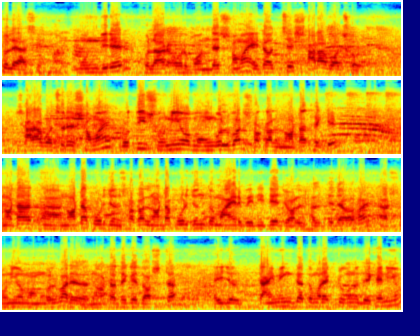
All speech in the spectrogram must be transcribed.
চলে আসে। মন্দিরের খোলার ওর বন্ধের সময়, এটা হচ্ছে সারা বছর। সারা বছরের সময় প্রতি শনি ও মঙ্গলবার সকাল নটা থেকে নটা নটা পর্যন্ত, সকাল নটা পর্যন্ত মায়ের বেদিতে জল ঢালতে দেওয়া হয় আর শনি ও মঙ্গলবার নটা থেকে দশটা। এই যে টাইমিংটা তোমরা একটুখানি দেখে নিও।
